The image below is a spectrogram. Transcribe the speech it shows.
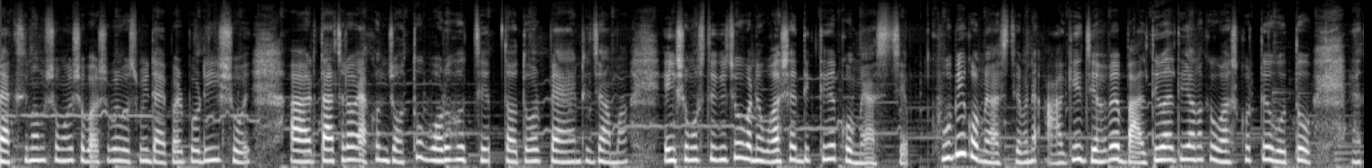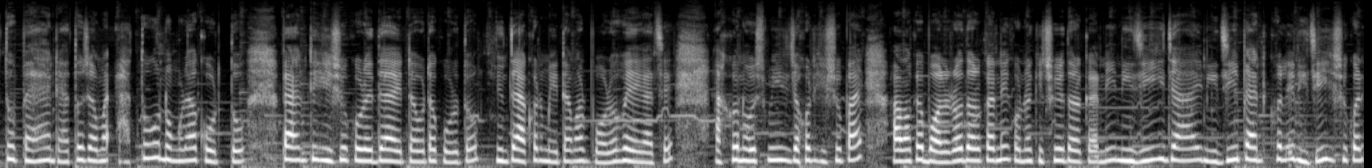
ম্যাক্সিমাম সময় সবার সময় অশ্মি ডাইপার পরেই শোয়। আর তাছাড়াও এখন যত বড় হচ্ছে, তত ওর প্যান্ট, জামা, এই সমস্ত কিছু মানে ওয়াশের দিক থেকে কমে আসছে। খুবই কমে আসছে। মানে আগে যেভাবে বালতি বালতি আমাকে ওয়াশ করতে হতো, এত প্যান্ট এত জামা, এত নোংরা করতো প্যান্টটি হিসু করে দেয়, এটা ওটা করতো। কিন্তু এখন মেয়েটা আমার বড় হয়ে গেছে। এখন অশ্মি যখন হিসু পায়, আমাকে বলারও দরকার নেই, কোনো কিছুই দরকার নেই। নিজেই যায়, নিজেই প্যান্ট খোলে, নিজেই হিসু করে।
